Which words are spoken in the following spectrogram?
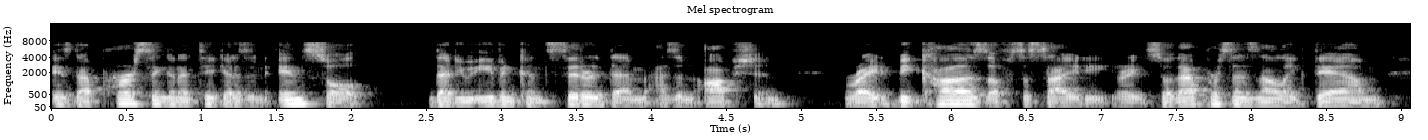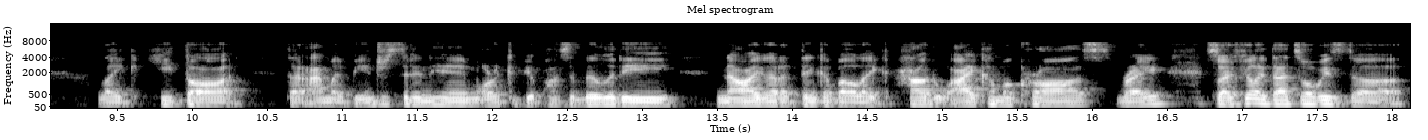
is that person gonna take it as an insult that you even considered them as an option, right? Because of society, right? So that person is now like, damn, like he thought that I might be interested in him or it could be a possibility. Now I got to think about like, how do I come across, right? So I feel like that's always the,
